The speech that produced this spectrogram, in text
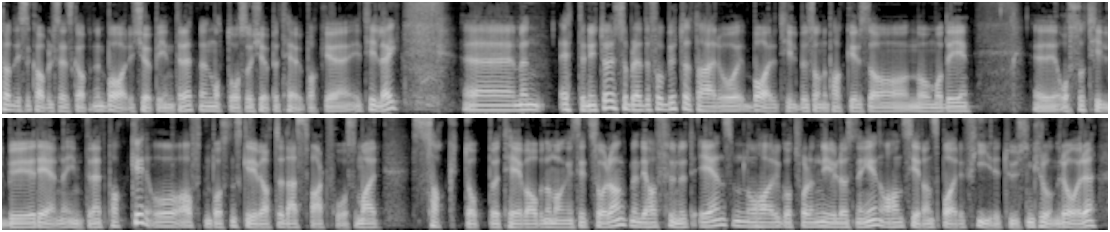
fra disse kabelselskapene bare kjøpe internett, men måtte også kjøpe TV-pakke i tillegg. Men etter nyttår så ble det forbudt dette her å bare tilby sånne pakker, så nå må de også tilby rene internettpakker. Og Aftenposten skriver at det er svært få som har sagt opp TV-abonnementet sitt så langt, men de har funnet én som nå har gått for den nye løsningen, og han sier han sparer 4000 kroner i året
